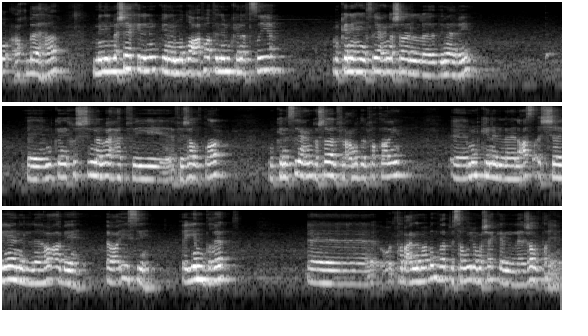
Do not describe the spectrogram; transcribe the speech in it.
عقباها. من المشاكل اللي ممكن المضاعفات اللي ممكن تصير ممكن يصير عندنا شلل دماغي. آه، ممكن يخش لنا الواحد في في جلطة. ممكن يصير عنده شلل في العمود الفقري. آه، ممكن العصب الشريان الرقبة الرئيسي ينضغط. طبعا لما بنضغط بيسوي له مشاكل جلطة يعني.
